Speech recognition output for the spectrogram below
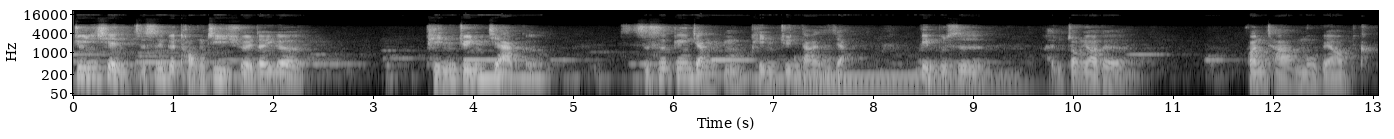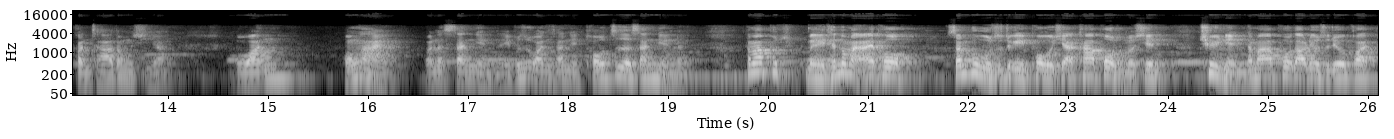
均线只是一个统计学的一个平均价格，只是跟你讲，嗯，平均大概是这样，并不是很重要的观察目标、观察东西啊。玩红海玩了三年了，也不是玩三年，投资了三年了，他妈不每天都买来破，三不五时就给你破一下，看他破什么线。去年他妈破到六十六块，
